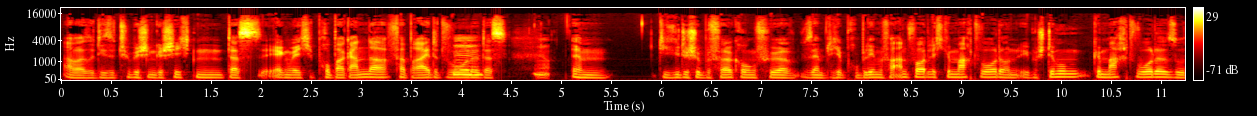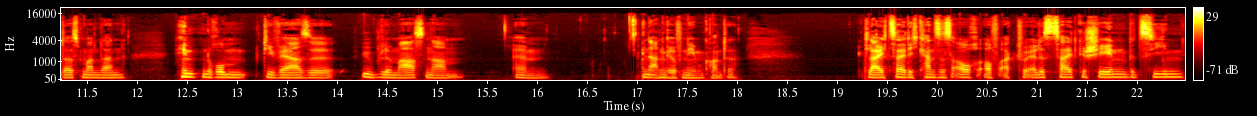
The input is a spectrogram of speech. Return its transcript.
aber so diese typischen Geschichten, dass irgendwelche Propaganda verbreitet wurde, mhm. dass ja. ähm, die jüdische Bevölkerung für sämtliche Probleme verantwortlich gemacht wurde und eben Stimmung gemacht wurde, so dass man dann hintenrum diverse üble Maßnahmen ähm, in Angriff nehmen konnte. Gleichzeitig kannst du es auch auf aktuelles Zeitgeschehen beziehen,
